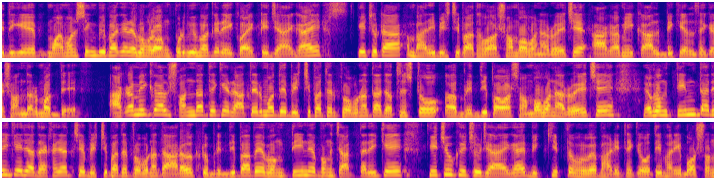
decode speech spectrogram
এদিকে ময়মনসিংহ বিভাগের এবং রংপুর বিভাগের এই কয়েকটি জায়গায় কিছুটা ভারী বৃষ্টিপাত হওয়ার সম্ভাবনা রয়েছে আগামীকাল বিকেল থেকে সন্ধ্যার মধ্যে। আগামীকাল সন্ধ্যা থেকে রাতের মধ্যে বৃষ্টিপাতের প্রবণতা যথেষ্ট বৃদ্ধি পাওয়ার সম্ভাবনা রয়েছে এবং তিন তারিখে যা দেখা যাচ্ছে বৃষ্টিপাতের প্রবণতা আরও একটু বৃদ্ধি পাবে এবং তিন এবং চার তারিখে কিছু কিছু জায়গায় বিক্ষিপ্তভাবে ভারী থেকে অতি ভারী বর্ষণ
